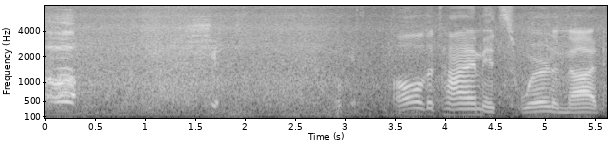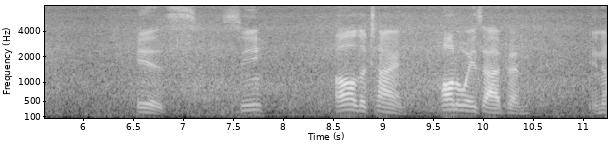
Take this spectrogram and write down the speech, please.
Oh! Shit. Okay. All the time it's where the knot is. See? All the time. Always happen. You know?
